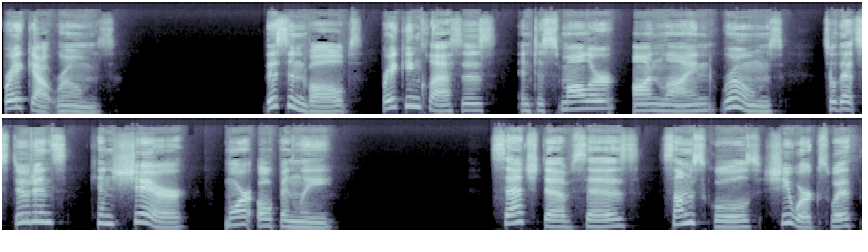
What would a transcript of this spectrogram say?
breakout rooms. This involves breaking classes into smaller online rooms so that students can share more openly. Sachdev says some schools she works with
